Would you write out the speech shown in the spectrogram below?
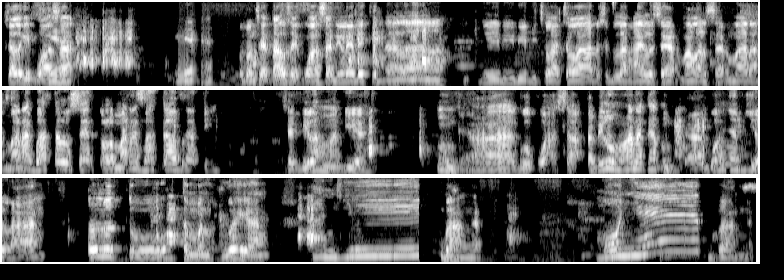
Saya lagi puasa, Iya. teman saya tahu saya puasa diledekin alah di di di, di celah-celah terus bilang ayo share malah share marah marah batal share kalau marah batal berarti saya bilang sama dia enggak gue puasa. Tapi lu mana? Kan enggak gue hanya bilang. Lu tuh temen gue yang anjing banget monyet banget.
